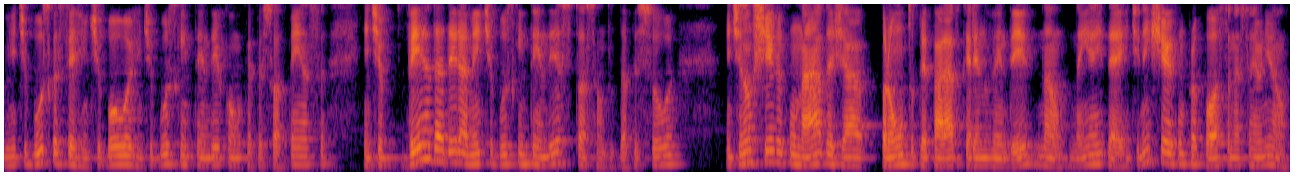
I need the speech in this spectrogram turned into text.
a gente busca ser gente boa, a gente busca entender como que a pessoa pensa, a gente verdadeiramente busca entender a situação da pessoa. A gente não chega com nada já pronto, preparado, querendo vender. Não, nem a ideia. A gente nem chega com proposta nessa reunião.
